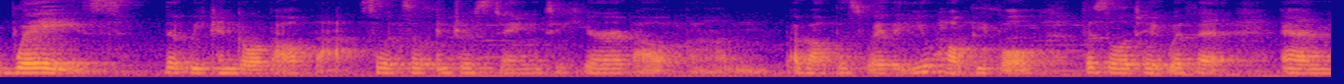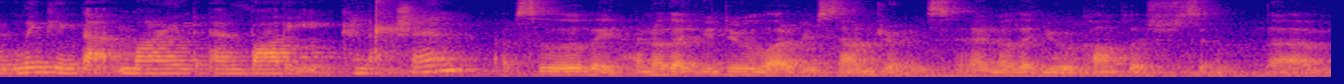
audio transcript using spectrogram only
ways that we can go about that. So it's so interesting to hear about um, about this way that you help people facilitate with it and linking that mind and body connection. Absolutely, I know that you do a lot of your sound journeys, and I know that you accomplish. Um,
